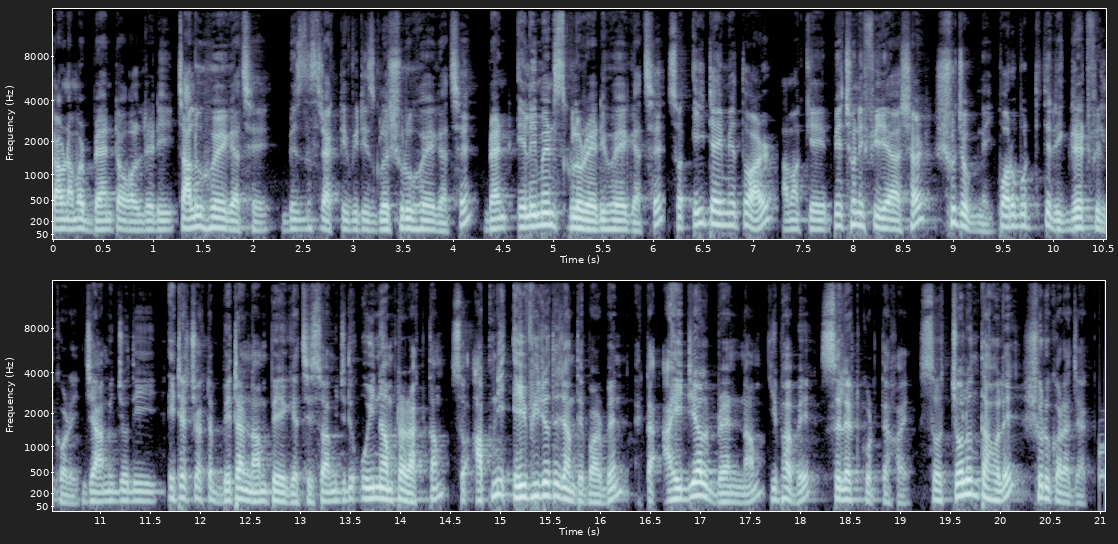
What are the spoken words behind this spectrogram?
কারণ আমার ব্র্যান্ডটা অলরেডি চালু হয়ে গেছে বিজনেসের অ্যাক্টিভিটিসগুলো শুরু হয়ে গেছে ব্র্যান্ড এলিমেন্টসগুলো রেডি হয়ে গেছে। সো এই টাইমে তো আর আমাকে পেছনে ফিরে আসার সুযোগ নেই। পরবর্তীতে রিগ্রেট ফিল করে যে আমি যদি এটার চেয়ে একটা বেটার নাম পেয়ে গেছি সো আমি যদি ওই নামটা রাখতাম। সো আপনি এই ভিডিওতে জানতে পারবেন একটা আইডিয়াল ব্র্যান্ড নাম কীভাবে সিলেক্ট করতে হয়। সো চলুন তাহলে শুরু করা যাক।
